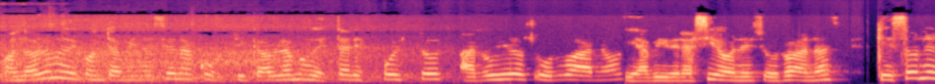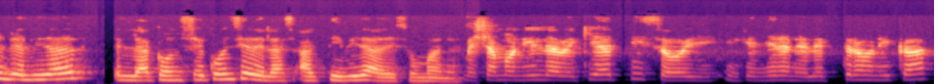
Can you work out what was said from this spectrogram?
Cuando hablamos de contaminación acústica, hablamos de estar expuestos a ruidos urbanos y a vibraciones urbanas que son en realidad la consecuencia de las actividades humanas. Me llamo Nilda Becchiati, soy ingeniera en electrónica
